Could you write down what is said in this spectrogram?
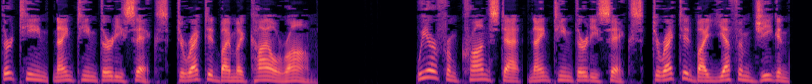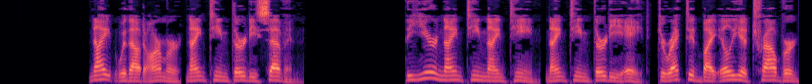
13 1936 directed by Mikhail Romm We Are from Kronstadt 1936 directed by Yefim Dzigan Knight Without Armor 1937 The Year 1919 1938 directed by Ilya Trauberg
